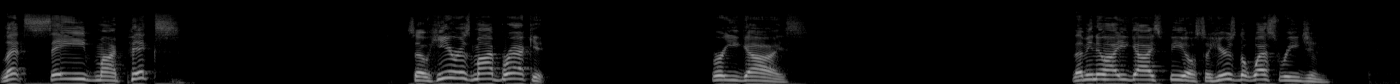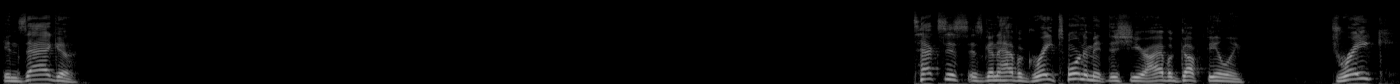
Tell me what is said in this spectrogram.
Let's save my picks. So here is my bracket for you guys. Let me know how you guys feel. So here's the West region Gonzaga. Texas is going to have a great tournament this year. I have a gut feeling. Drake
